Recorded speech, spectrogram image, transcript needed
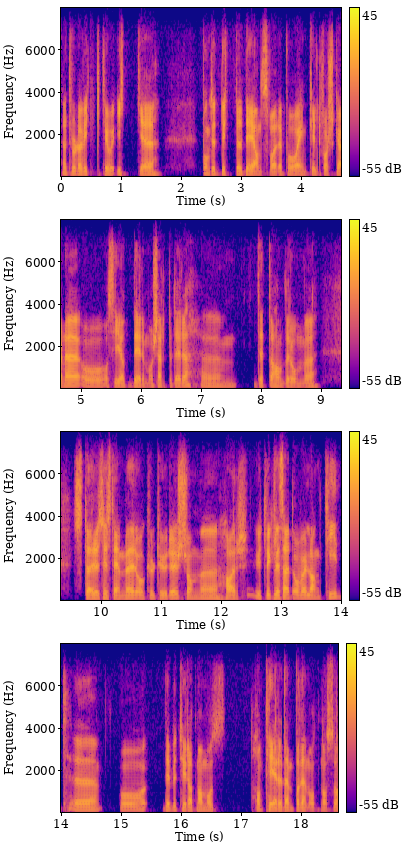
Jeg tror det er viktig å ikke punktet dytte det ansvaret på enkeltforskerne og, og si at dere må skjerpe dere. Dette handler om større systemer og kulturer som har utviklet seg over lang tid. Og det betyr at man må håndtere dem på den måten også.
